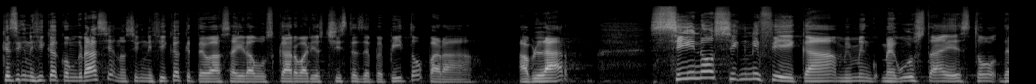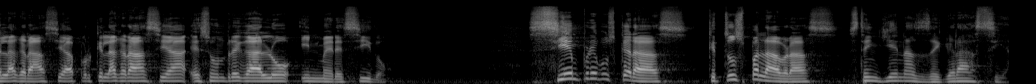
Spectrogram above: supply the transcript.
¿Qué significa con gracia? No significa que te vas a ir a buscar varios chistes de Pepito para hablar. Sino significa, a mí me gusta esto de la gracia, porque la gracia es un regalo inmerecido. Siempre buscarás que tus palabras estén llenas de gracia.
